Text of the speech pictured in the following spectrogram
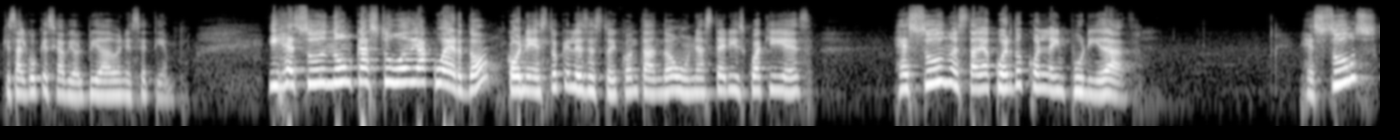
que es algo que se había olvidado en ese tiempo. Y Jesús nunca estuvo de acuerdo con esto que les estoy contando. Un asterisco aquí es, Jesús no está de acuerdo con la impunidad. Jesús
